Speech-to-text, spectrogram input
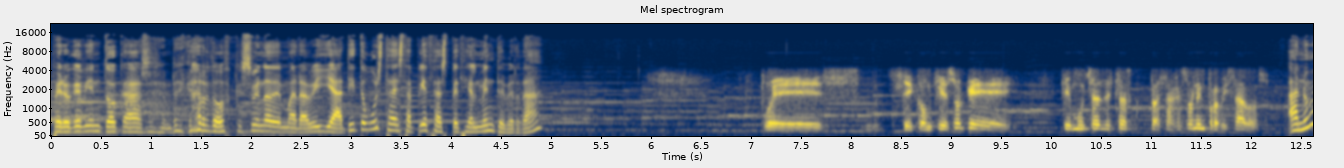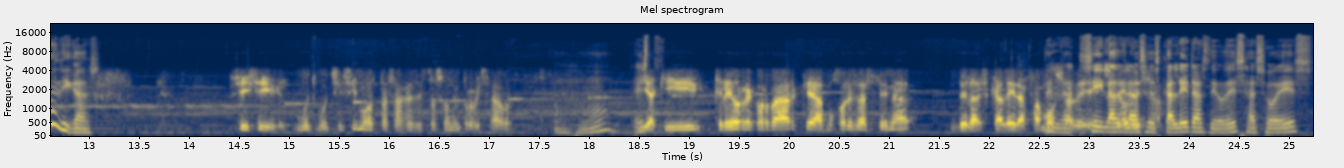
Pero qué bien tocas, Ricardo, que suena de maravilla. ¿A ti te gusta esta pieza especialmente, verdad? Pues te confieso que, que muchos de estos pasajes son improvisados. Ah, no me digas. Sí, sí, muchísimos pasajes de estos son improvisados. Y aquí creo recordar que a lo mejor es la escena de la escalera famosa de, Sí, la de, las escaleras de Odessa, eso es,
